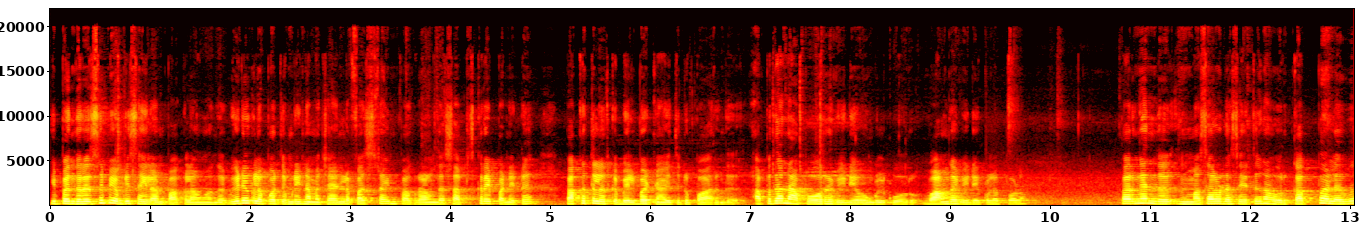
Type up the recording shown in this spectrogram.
இப்போ இந்த ரெசிபி எப்படி செய்யலாம்னு பார்க்கலாம் வாங்க. வீடியோக்குள்ளே பொறுத்த முடியும் நம்ம சேனலில் ஃபஸ்ட் டைம் பார்க்குறவங்க தான் சப்ஸ்கிரைப் பண்ணிவிட்டு பக்கத்தில் இருக்க பெல் பட்டன் அழுத்திட்டு பாருங்கள் அப்போ தான் நான் போடுற வீடியோ உங்களுக்கு வரும். வாங்க வீடியோக்குள்ளே போகலாம் பாருங்கள் இந்த மசாலோட சேர்த்து நான் ஒரு கப் அளவு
